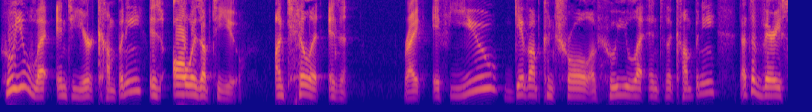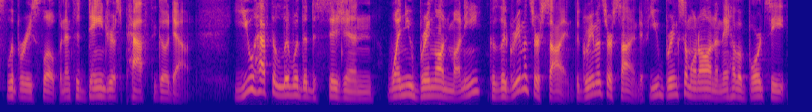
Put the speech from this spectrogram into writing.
Who you let into your company is always up to you until it isn't right? If you give up control of who you let into the company, that's a very slippery slope and it's a dangerous path to go down. You have to live with the decision when you bring on money because the agreements are signed. The agreements are signed. If you bring someone on and they have a board seat,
